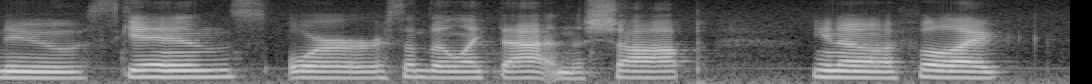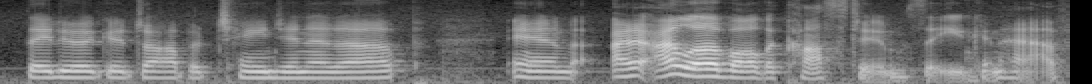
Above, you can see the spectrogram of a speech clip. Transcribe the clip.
new skins or something like that in the shop. You know, I feel like they do a good job of changing it up. And I, I love all the costumes that you can have.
